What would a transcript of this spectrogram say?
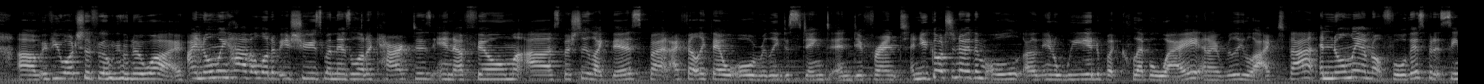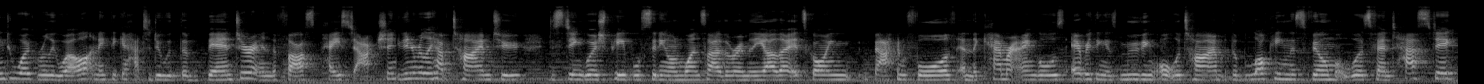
um, if you watch the film, you'll know why. I normally have a lot of issues when there's a lot of characters in a film, uh, especially like this, but I felt like they were all really distinct and different, and you got to know them all uh, in a weird but clever way, and I really liked that. And normally I'm not for this, but it seemed to work really well, and I think it had to do with the banter and the fast-paced action. You didn't really have time to distinguish people sitting on one side of the room and the other. It's going back and forth, and the camera angles, everything is moving all the time. The block blocking this film was fantastic.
